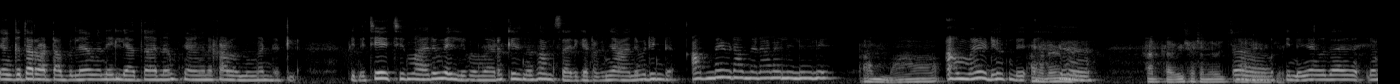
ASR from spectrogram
ഞങ്ങൾക്ക് തറവാട്ടമ്പലം അങ്ങനെ ഇല്ലാത്ത കാരണം ഞാൻ അങ്ങനെ കളൊന്നും കണ്ടിട്ടില്ല. പിന്നെ ചേച്ചിമാരും വല്യമ്മമാരൊക്കെ ഇരുന്ന് സംസാരിക്കട്ടെ. അപ്പം ഞാനിവിടെ ഉണ്ട് അമ്മ ഇവിടെ അമ്മനാണല്ലോ അമ്മ. അമ്മ ഇവിടെ ഉണ്ട് പിന്നെ ഞങ്ങൾ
